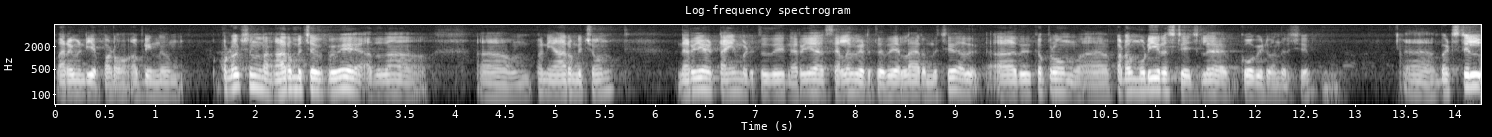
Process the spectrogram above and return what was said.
வர வேண்டிய படம் அப்படின்னு ப்ரொடக்ஷன் ஆரம்பித்தப்பவே அதுதான் ஆஹ் பண்ணி ஆரம்பித்தோம் நிறைய டைம் எடுத்தது நிறைய செலவு எடுத்தது எல்லாம் இருந்துச்சு. அது அதுக்கப்புறம் படம் முடிகிற ஸ்டேஜில் கோவிட் வந்துருச்சு. பட் ஸ்டில்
